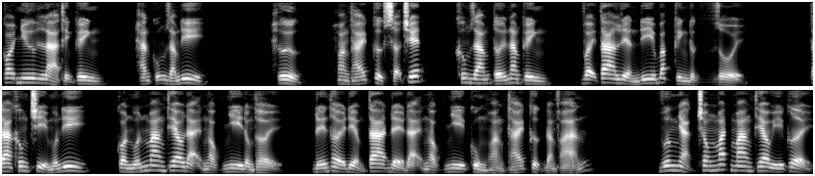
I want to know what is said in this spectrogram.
coi như là thịnh kinh, hắn cũng dám đi. Hừ, Hoàng Thái cực sợ chết, không dám tới Nam Kinh, vậy ta liền đi Bắc Kinh được rồi. Ta không chỉ muốn đi, còn muốn mang theo Đại Ngọc Nhi đồng thời, đến thời điểm ta để Đại Ngọc Nhi cùng Hoàng Thái cực đàm phán. Vương Nhạc trong mắt mang theo ý cười,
